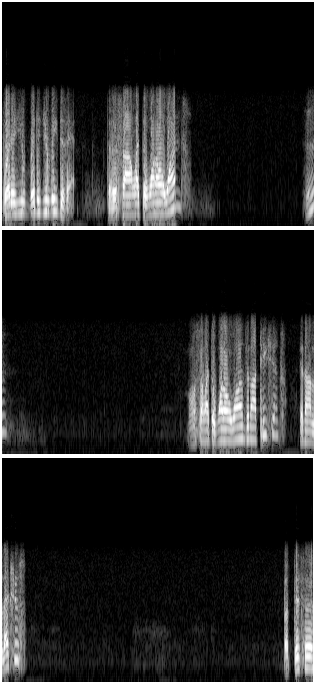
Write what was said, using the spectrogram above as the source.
Where did you where did you read this at? Does it sound like the one on ones? Hmm? To sound like the one on ones in our teachings, in our lectures? But this is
